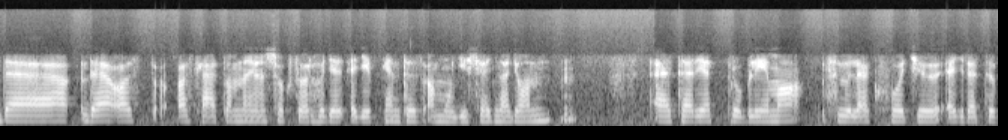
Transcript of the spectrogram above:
de, de azt, azt látom nagyon sokszor, hogy egyébként ez amúgy is egy nagyon elterjedt probléma, főleg, hogy egyre több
